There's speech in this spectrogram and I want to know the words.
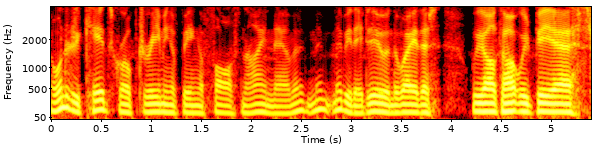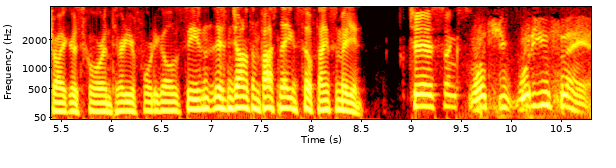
I wonder do kids grow up dreaming of being a false nine now? Maybe, maybe they do in the way that we all thought we'd be a striker scoring 30 or 40 goals a season. Listen, Jonathan, fascinating stuff. Thanks a million. Cheers, thanks. What you What are you saying?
